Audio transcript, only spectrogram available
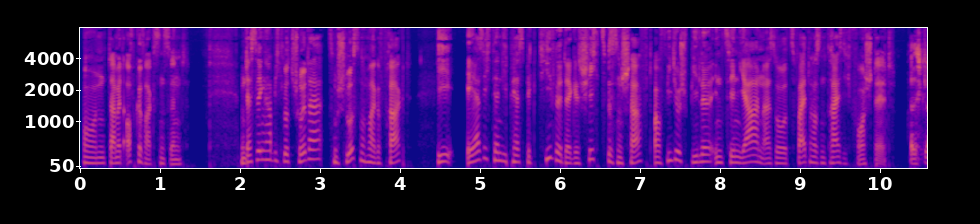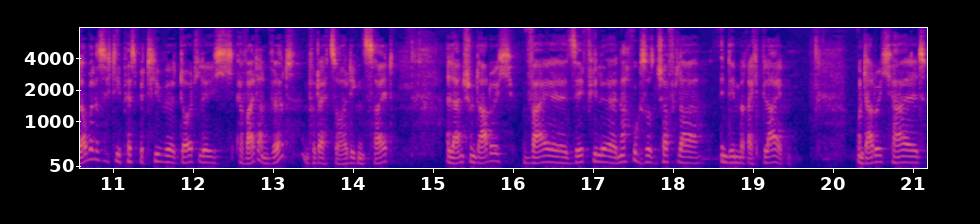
und damit aufgewachsen sind. Und deswegen habe ich Lutz Schröder zum Schluss nochmal gefragt, wie er sich denn die Perspektive der Geschichtswissenschaft auf Videospiele in zehn Jahren, also 2030, vorstellt. Also ich glaube, dass sich die Perspektive deutlich erweitern wird im Vergleich zur heutigen Zeit. Allein schon dadurch, weil sehr viele Nachwuchswissenschaftler in dem Bereich bleiben. Und dadurch halt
